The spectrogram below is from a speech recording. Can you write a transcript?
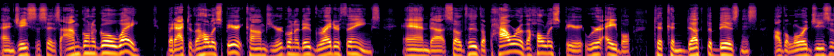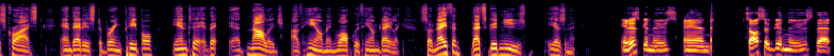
And Jesus says, I'm going to go away but after the Holy Spirit comes, you're going to do greater things. And uh, so, through the power of the Holy Spirit, we're able to conduct the business of the Lord Jesus Christ, and that is to bring people into the uh, knowledge of Him and walk with Him daily. So, Nathan, that's good news, isn't it? It is good news, and it's also good news that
